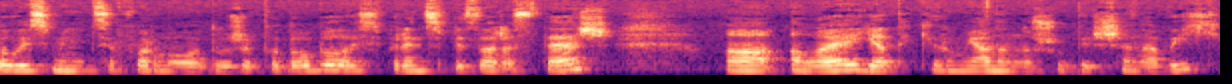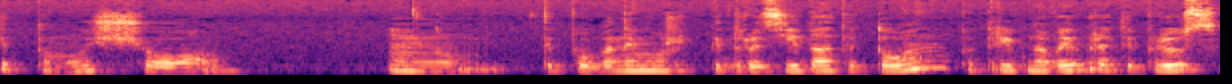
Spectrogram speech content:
Колись мені ця формула дуже подобалась, в принципі, зараз теж. Але я такі рум'яна ношу більше на вихід, тому що ну, типу, вони можуть підроз'їдати тон, потрібно вибрати. Плюс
